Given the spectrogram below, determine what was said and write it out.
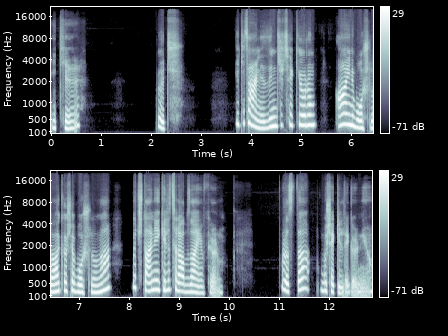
2 3 2 tane zincir çekiyorum. Aynı boşluğa, köşe boşluğuna 3 tane ikili trabzan yapıyorum. Burası da bu şekilde görünüyor.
